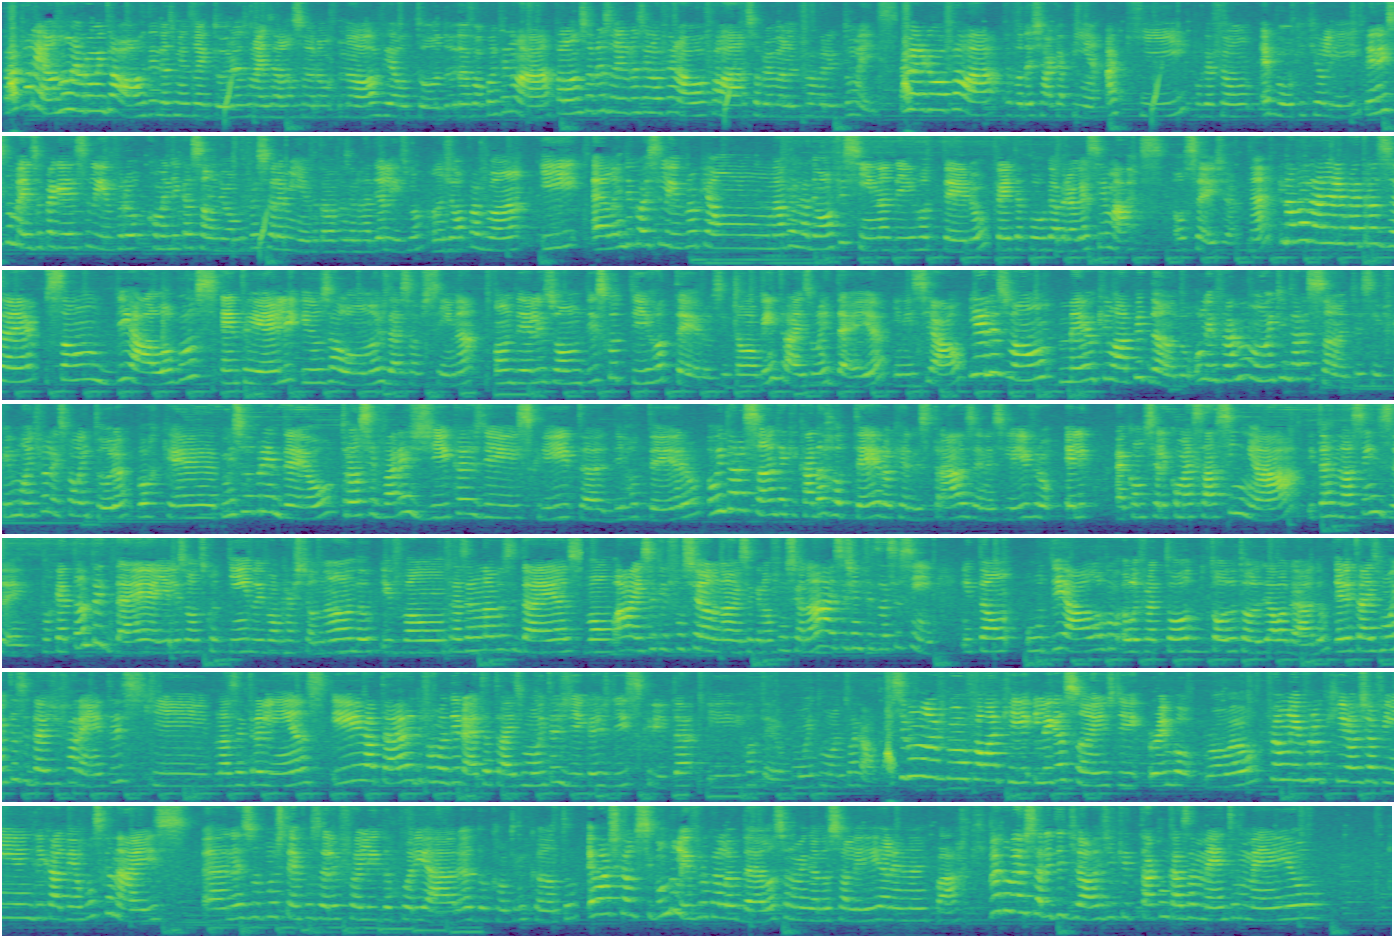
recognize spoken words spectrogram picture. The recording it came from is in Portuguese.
Pra variar, eu não lembro muito a ordem das minhas leituras, mas elas foram nove ao todo. Eu vou continuar falando sobre os livros e no final eu vou falar sobre o meu livro favorito do mês. Primeiro que eu vou falar, eu vou deixar a capinha aqui, porque foi um e-book que eu li. No início do mês eu peguei esse livro como indicação de uma professora minha que eu tava fazendo radialismo, Angela Pavan, e ela indicou esse livro que é um, na verdade, uma oficina de roteiro feita por Gabriel Garcia Marques. Ou seja, né? Na verdade ele vai trazer, são diálogos entre ele e os alunos dessa oficina, onde eles vão discutir roteiros. Então alguém traz uma ideia inicial e eles vão meio que lapidando. O livro é muito interessante, assim, fiquei muito feliz com a leitura, porque me surpreendeu, trouxe várias dicas de escrita, de roteiro. O interessante é que cada roteiro que eles trazem nesse livro, ele é como se ele começasse em A e terminasse em Z. Porque é tanta ideia e eles vão discutindo e vão questionando e vão trazendo novas ideias. Vão, ah, isso aqui funciona, não, isso aqui não funciona, ah, se a gente fizesse assim? Então, o diálogo, o livro é todo, todo, todo dialogado. Ele traz muitas ideias diferentes que nas entrelinhas e até de forma direta traz muitas dicas de escrita e roteiro. Muito, muito legal. O segundo livro que eu vou falar aqui, Ligações de Rainbow Rowell, foi um livro que eu já vim indicado em alguns canais. É, nesses últimos tempos ele foi lido por Yara, do Canto em Canto. Eu acho que é o segundo livro que eu leio dela, se eu não me engano eu só li Helena em Park. Vai contar a história de George, que tá com um casamento meio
